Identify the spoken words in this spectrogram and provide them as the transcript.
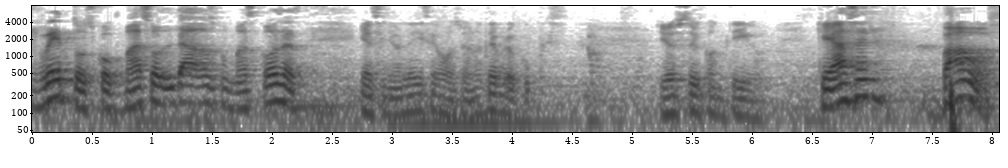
retos, con más soldados, con más cosas. Y el Señor le dice, José, no te preocupes, yo estoy contigo. ¿Qué hacen? Vamos,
